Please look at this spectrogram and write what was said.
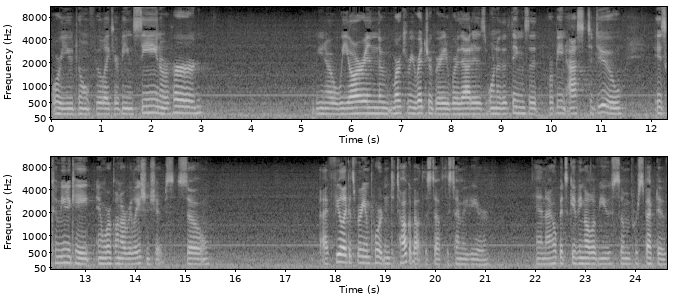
or you don't feel like you're being seen or heard. You know, we are in the Mercury retrograde where that is one of the things that we're being asked to do is communicate and work on our relationships. So I feel like it's very important to talk about this stuff this time of year And I hope it's giving all of you some perspective.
